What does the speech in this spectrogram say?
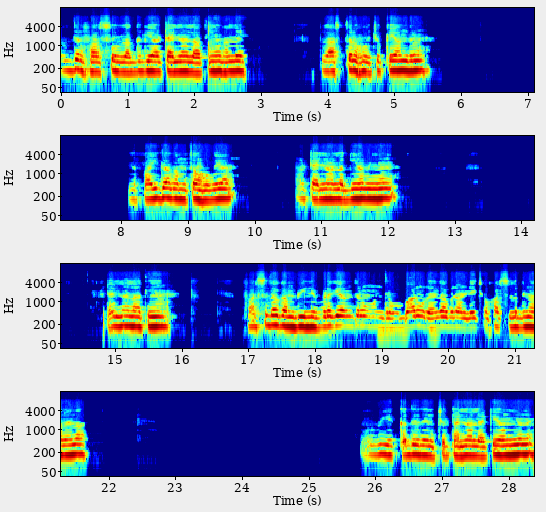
ਉਧਰ ਫਰਸ਼ ਲੱਗ ਗਿਆ ਟਾਈਲਾਂ ਲਾਤੀਆਂ ਥੱਲੇ। ਪਲਾਸਟਰ ਹੋ ਚੁੱਕਿਆ ਅੰਦਰੋਂ। ਲਪਾਈ ਦਾ ਕੰਮ ਤਾਂ ਹੋ ਗਿਆ। ਔਰ ਟਾਈਲਾਂ ਲੱਗੀਆਂ ਪਈਆਂ ਨੇ। ਟਾਈਲਾਂ ਲਾਤੀਆਂ। ਫਰਸ਼ ਦਾ ਕੰਮ ਵੀ ਨਿਬੜ ਗਿਆ ਅੰਦਰੋਂ ਅੰਦਰੋਂ ਬਾਹਰੋਂ ਰਹਿੰਦਾ ਬਰਾਂਡੇ 'ਚ ਫਰਸ਼ ਲੱਗਣਾ ਰਹਿੰਦਾ। ਉਹ ਵੀ ਇੱਕ ਅੱਧੇ ਦਿਨ ਚ ਟੈਲਾਂ ਲੈ ਕੇ ਆਉਣੀਆਂ ਨੇ।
